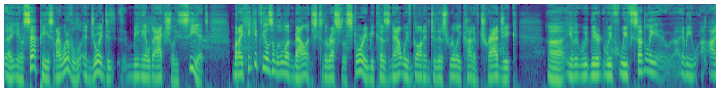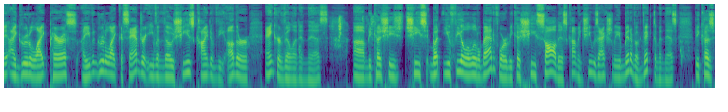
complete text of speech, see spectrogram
uh, you know, set piece, and I would have enjoyed to, being able to actually see it. But I think it feels a little unbalanced to the rest of the story because now we've gone into this really kind of tragic. Uh, you know, we, there, we've we've suddenly. I mean, I, I grew to like Paris. I even grew to like Cassandra, even though she's kind of the other anchor villain in this, uh, because she's she's. But you feel a little bad for her because she saw this coming. She was actually a bit of a victim in this because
